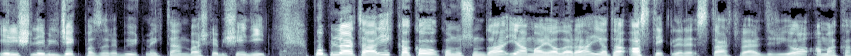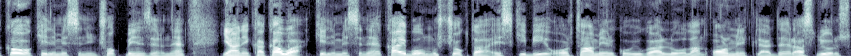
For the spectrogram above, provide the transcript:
erişilebilecek pazarı büyütmekten başka bir şey değil. Popüler tarih kakao konusunda ya Mayalara ya da Azteklere start verdiriyor ama kakao kelimesinin çok benzerine yani kakava kelimesine kaybolmuş çok daha eski bir Orta Amerika uygarlığı olan ormeklerde rastlıyoruz.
